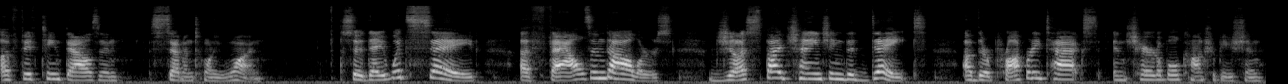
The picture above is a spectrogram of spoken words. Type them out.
of 15,721. So they would save $1,000 just by changing the date of their property tax and charitable contribution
